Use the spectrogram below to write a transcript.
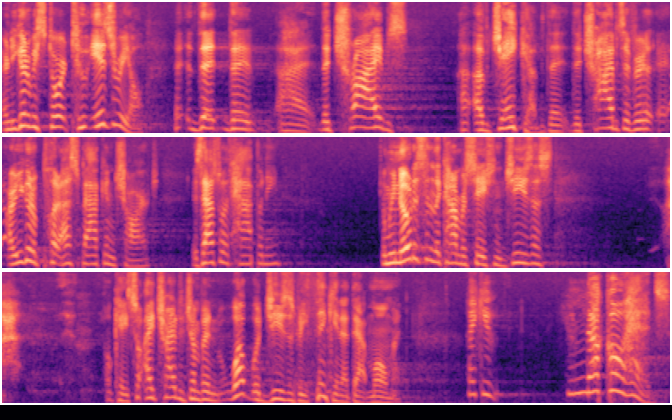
Are you going to restore it to Israel? The, the, uh, the tribes of Jacob, the, the tribes of are you going to put us back in charge? Is that what's happening? And we notice in the conversation, Jesus, okay, so I tried to jump in. What would Jesus be thinking at that moment? Like, you, you knuckleheads.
